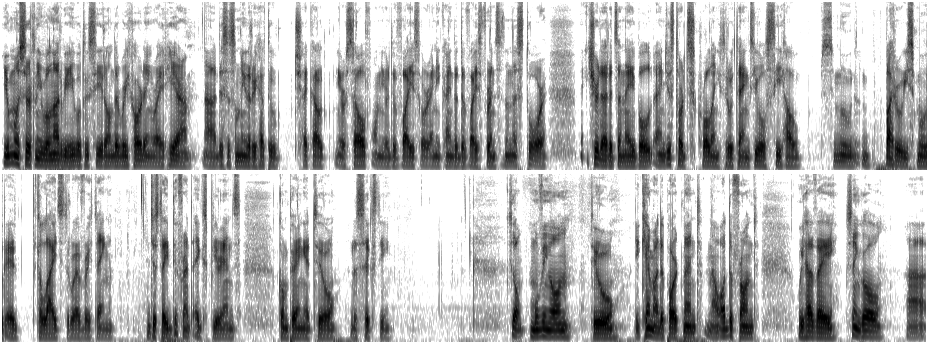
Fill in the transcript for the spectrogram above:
you most certainly will not be able to see it on the recording right here. Uh, this is something that you have to check out yourself on your device or any kind of device, for instance, in the store. Make sure that it's enabled and just start scrolling through things. You'll see how smooth, buttery smooth it glides through everything. Just a different experience comparing it to the 60. So moving on to the camera department. Now at the front we have a single uh,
